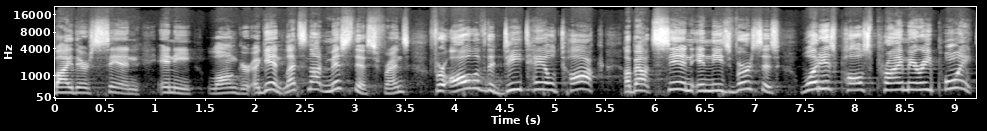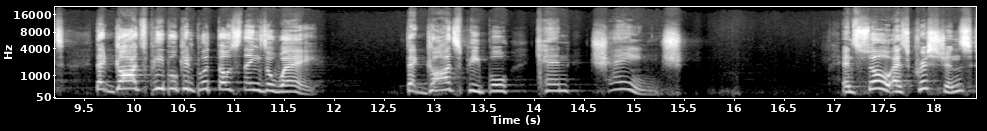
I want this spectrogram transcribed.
by their sin any longer. Again, let's not miss this, friends. For all of the detailed talk about sin in these verses, what is Paul's primary point? That God's people can put those things away, that God's people can change. And so, as Christians,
